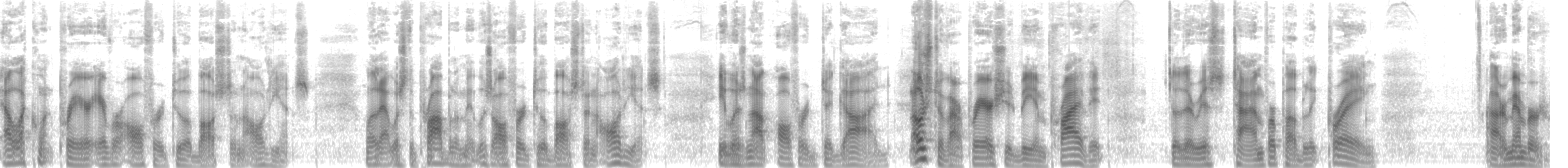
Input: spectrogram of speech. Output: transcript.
eloquent prayer ever offered to a Boston audience. Well, that was the problem. It was offered to a Boston audience. It was not offered to God. Most of our prayers should be in private, so there is time for public praying. I remember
